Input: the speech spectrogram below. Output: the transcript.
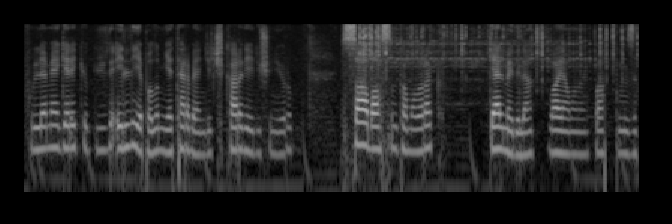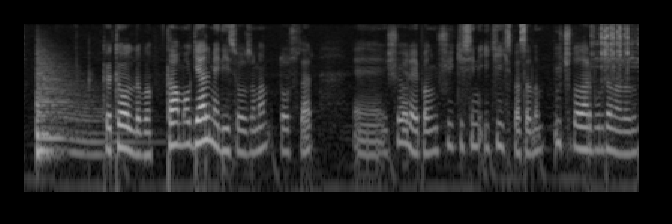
Fulllemeye gerek yok. %50 yapalım. Yeter bence. Çıkar diye düşünüyorum. Sağ bastım tam olarak. Gelmedi lan. Vay amına bahtımızı. Kötü oldu bu. Tamam o gelmediyse o zaman dostlar. Ee, şöyle yapalım. Şu ikisini 2x basalım. 3 dolar buradan alalım.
